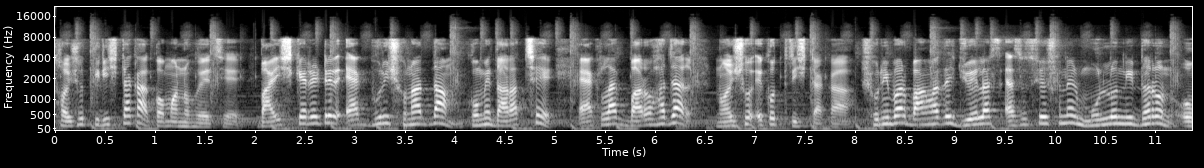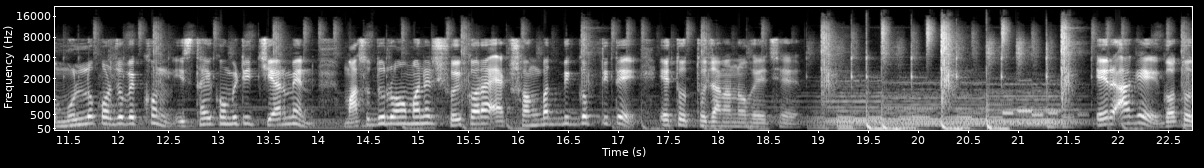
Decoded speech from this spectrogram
ছয়শো টাকা কমানো হয়েছে। বাইশ ক্যারেটের এক ভরি সোনার দাম কমে দাঁড়াচ্ছে এক লাখ বারো হাজার নয়শো একত্রিশ টাকা। শনিবার বাংলাদেশ জুয়েলার্স অ্যাসোসিয়েশনের মূল্য নির্ধারণ ও মূল্য পর্যবেক্ষণ স্থায়ী কমিটির চেয়ারম্যান মাসুদুর রহমানের সই করা এক সংবাদ বিজ্ঞপ্তিতে এ তথ্য জানানো হয়েছে। এর আগে গত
